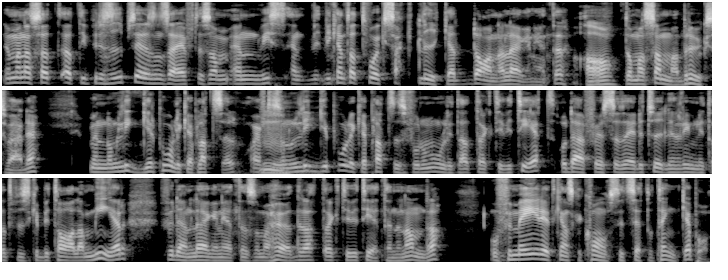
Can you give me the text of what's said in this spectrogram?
Jag menar så att, att i princip så är det som så här eftersom en viss, en, vi- vi kan ta två exakt likadana lägenheter. ja, De har samma bruksvärde. Men de ligger på olika platser. Och eftersom Mm. de ligger på olika platser så får de olika attraktivitet. Och därför så är det tydligen rimligt att vi ska betala mer för den lägenheten som har högre attraktivitet än den andra. Och för mig är det ett ganska konstigt sätt att tänka på.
